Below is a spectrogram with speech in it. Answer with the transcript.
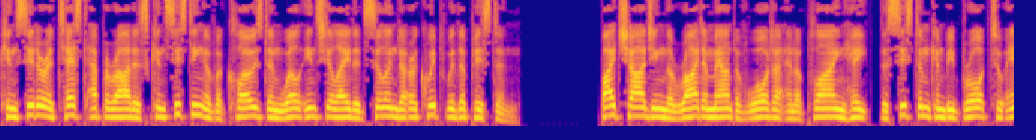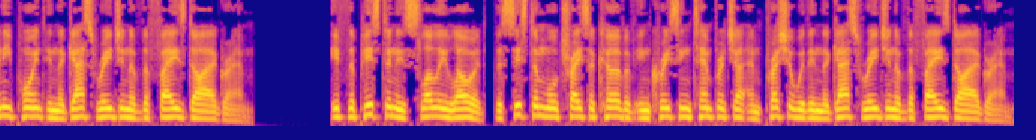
Consider a test apparatus consisting of a closed and well-insulated cylinder equipped with a piston. By charging the right amount of water and applying heat, the system can be brought to any point in the gas region of the phase diagram. If the piston is slowly lowered, the system will trace a curve of increasing temperature and pressure within the gas region of the phase diagram.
